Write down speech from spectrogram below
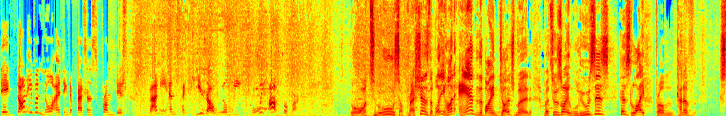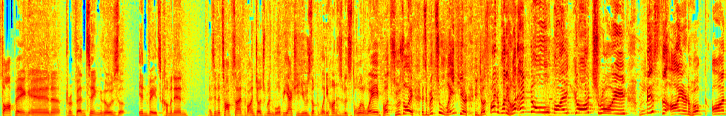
They don't even know, I think, the presence from this Fanny and Takiza will be going up so far. Oh, two suppressions, the Bloody Hunt and the Divine Judgment. But Suzoi loses his life from kind of stopping and preventing those invades coming in. As in the top side, the Divine Judgment will be actually used up. The Bloody Hunt has been stolen away, but Suzoi is a bit too late here. He does find a Bloody Hunt, and oh my god, Troy missed the Iron Hook on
